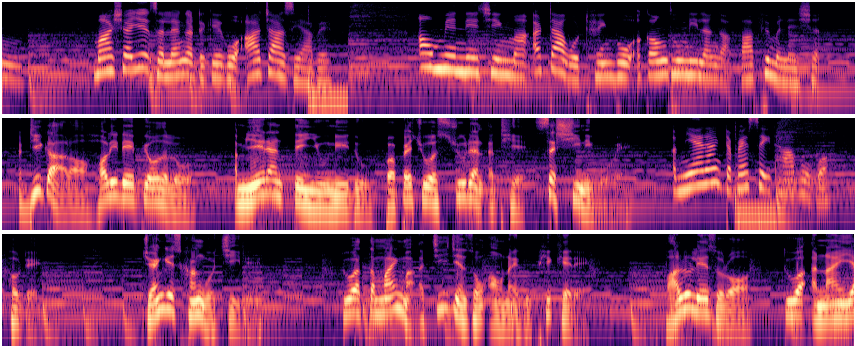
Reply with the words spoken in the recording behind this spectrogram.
มမာရှာရဲ့ဇလန်းကတကယ်ကိုအားကျစရာပဲ။အောင်မြင်နေချင်းမှာအတ္တကိုထိန်ဖို့အကောင်းဆုံးနည်းလမ်းကဘာဖြစ်မလဲရှင်အဓိကတော့ holiday ပြောသလို အမြဲတမ်းတင်ယူနေသူ perpetual student အဖြစ်ဆက်ရှိနေဖို့ပဲ။အမြဲတမ်းတပည့်စိတ်ထားဖို့ပေါ့ဟုတ်တယ် Genghis Khan ကိုကြည့်လေသူကတမိုင်းမှာအကြီးကျယ်ဆုံးအောင်နိုင်သူဖြစ်ခဲ့တယ်ဘာလို့လဲဆိုတော့ तू ကအနိုင်ရ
